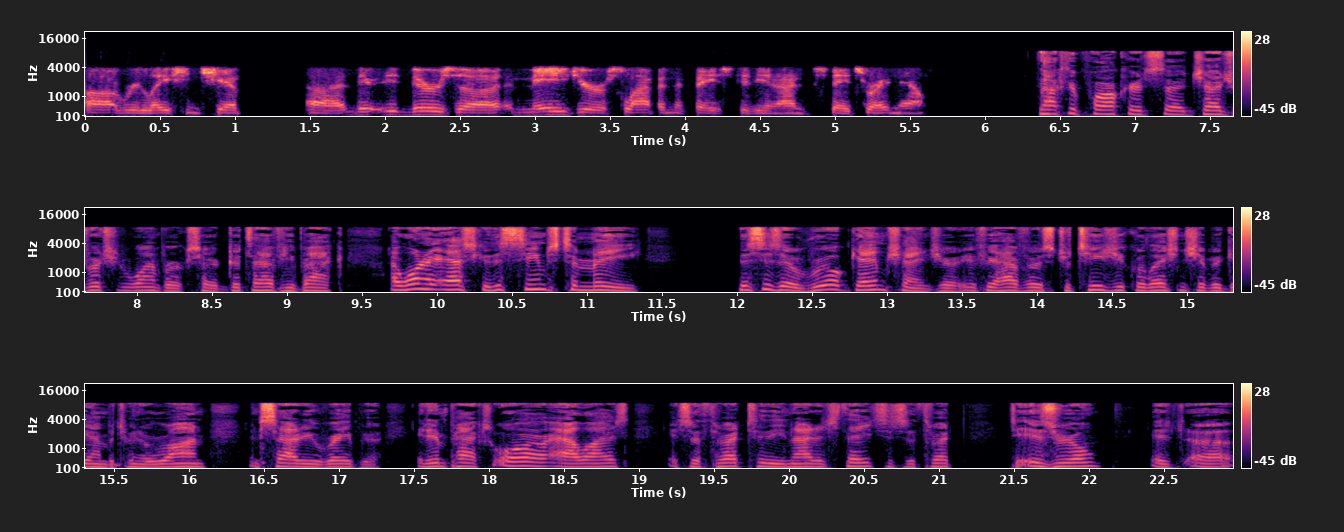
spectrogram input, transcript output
uh, relationship. Uh, there, there's a major slap in the face to the United States right now. Dr. Parker, it's uh, Judge Richard Weinberg, sir. Good to have you back. I want to ask you. This seems to me this is a real game changer if you have a strategic relationship again between Iran and Saudi Arabia. It impacts all our allies. It's a threat to the United States. It's a threat to Israel. It uh,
